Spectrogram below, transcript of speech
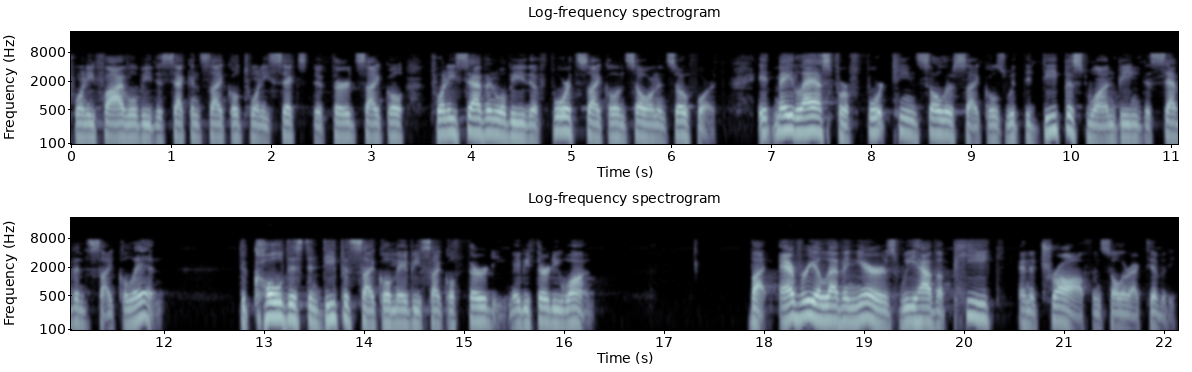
25 will be the second cycle, 26 the third cycle, 27 will be the fourth cycle, and so on and so forth. It may last for 14 solar cycles, with the deepest one being the seventh cycle in. The coldest and deepest cycle may be cycle 30, maybe 31. But every 11 years, we have a peak and a trough in solar activity.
